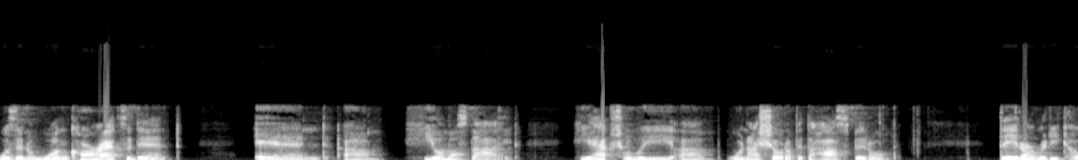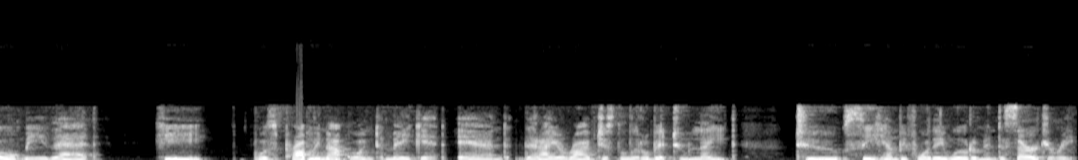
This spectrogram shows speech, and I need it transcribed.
was in a one car accident and um, he almost died. He actually, uh, when I showed up at the hospital, they had already told me that he was probably not going to make it and that I arrived just a little bit too late to see him before they wheeled him into surgery.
